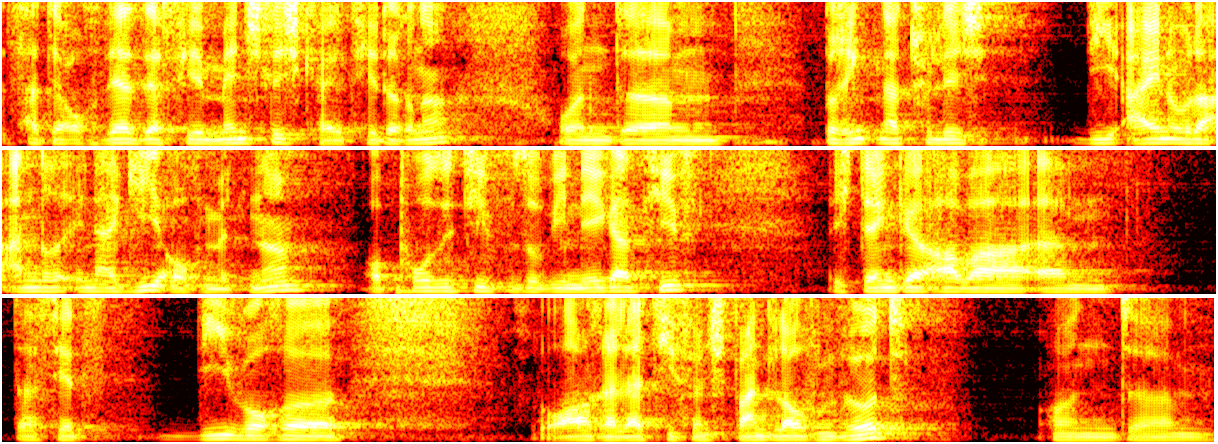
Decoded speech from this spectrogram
es hat ja auch sehr, sehr viel Menschlichkeit hier drin und ähm, bringt natürlich die eine oder andere Energie auch mit, ne? ob positiv sowie negativ. Ich denke aber, ähm, dass jetzt die Woche boah, relativ entspannt laufen wird. Und ähm,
